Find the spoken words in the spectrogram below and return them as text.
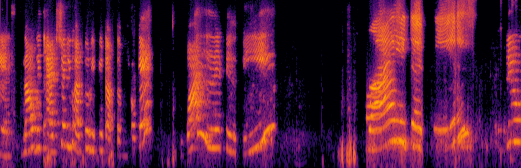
Yes. Now with action, you have to repeat after me. Okay. One little bee. One little bee. Flew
